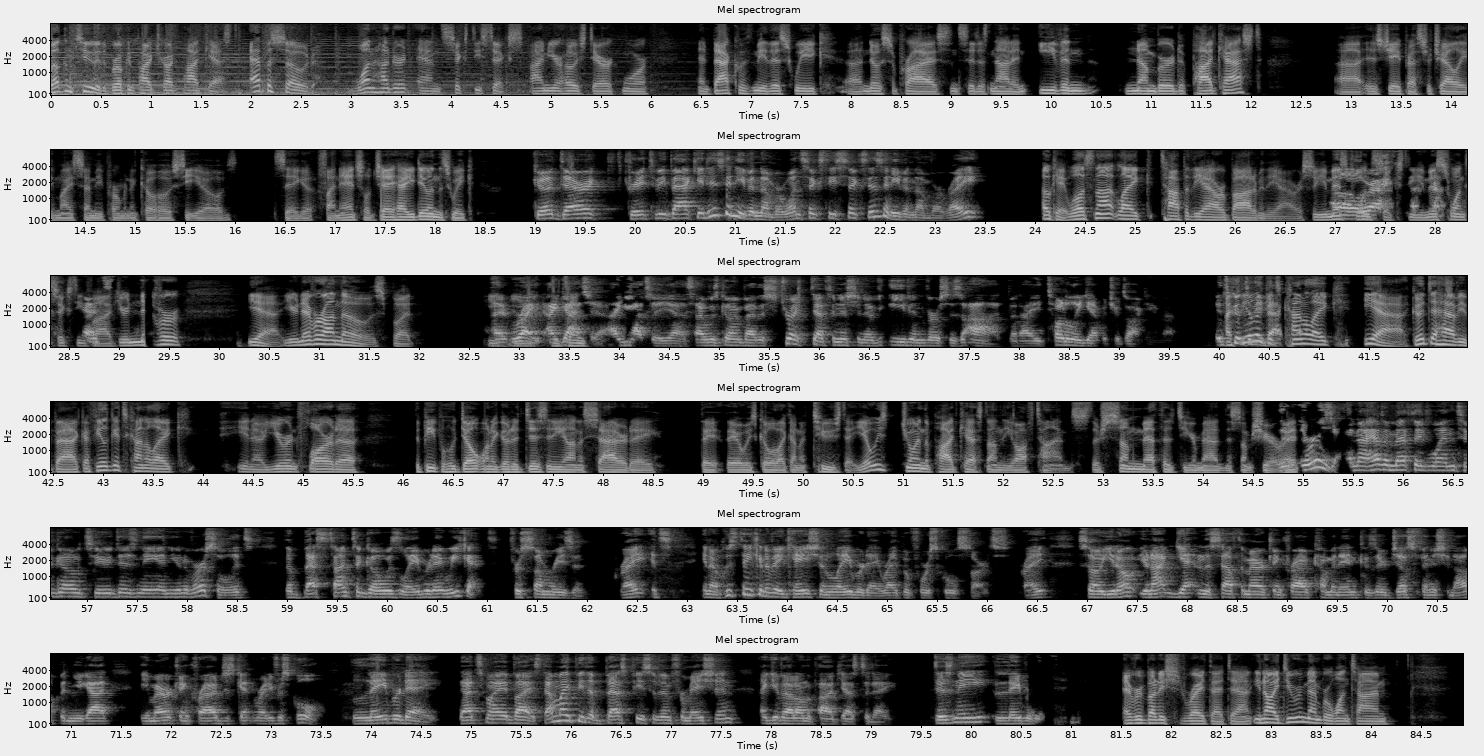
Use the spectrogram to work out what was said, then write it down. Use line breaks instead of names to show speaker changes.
Welcome to the Broken Pie Chart Podcast, episode 166. I'm your host, Derek Moore, and back with me this week, uh, no surprise, since it is not an even numbered podcast, uh, is Jay Pestrichelli, my semi-permanent co-host, CEO of Zega Financial. Jay, how you doing this week?
Good, Derek. Great to be back. It is an even number. 166 is an even number, right?
Okay, well, it's not like top of the hour, bottom of the hour. So you missed oh, 160, right. you missed 165. You're never yeah, you're never on those, but
you, I, right. You, I got you. I got you. Yes, I was going by the strict definition of even versus odd, but I totally get what you're talking about.
It's I feel like it's kind of like yeah, good to have you back. I feel like it's kind of like you know you're in Florida. The people who don't want to go to Disney on a Saturday, they they always go like on a Tuesday. You always join the podcast on the off times. There's some method to your madness, I'm sure, right?
There is, and I have a method when to go to Disney and Universal. It's the best time to go is Labor Day weekend for some reason, right? It's you know who's taking a vacation Labor Day right before school starts, right? So you don't you're not getting the South American crowd coming in because they're just finishing up, and you got the American crowd just getting ready for school. Labor Day. That's my advice. That might be the best piece of information I give out on the podcast today. Disney Labor Day.
Everybody should write that down. You know, I do remember one time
